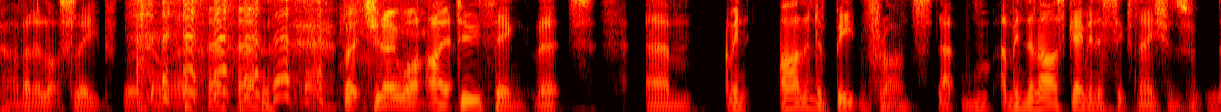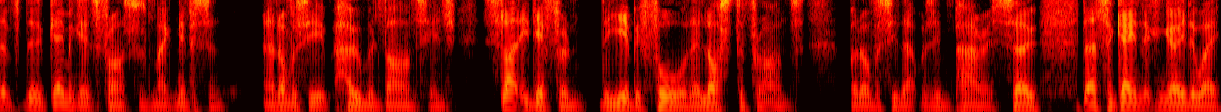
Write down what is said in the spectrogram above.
I've had a lot of sleep, but, but you know what? I do think that. Um, I mean, Ireland have beaten France. That I mean, the last game in the Six Nations, the, the game against France was magnificent, and obviously home advantage. Slightly different. The year before they lost to France, but obviously that was in Paris. So that's a game that can go either way.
